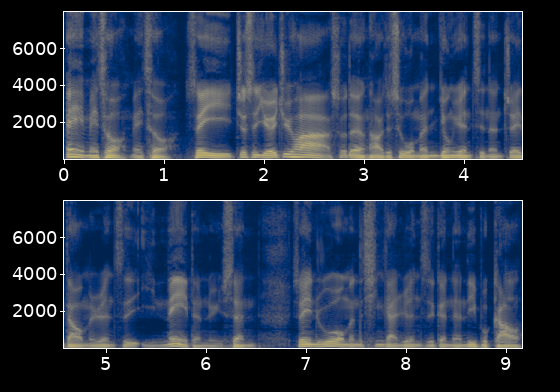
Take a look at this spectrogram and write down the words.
哎，没错，没错。所以就是有一句话说的很好，就是我们永远只能追到我们认知以内的女生。所以如果我们的情感认知跟能力不高，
